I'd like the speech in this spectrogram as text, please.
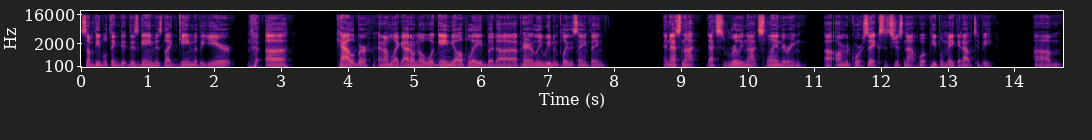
Some people think that this game is like game of the year. uh caliber and i'm like i don't know what game y'all played but uh apparently we didn't play the same thing. And that's not that's really not slandering uh, armored core 6 it's just not what people make it out to be. Um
